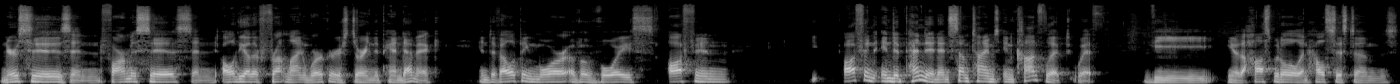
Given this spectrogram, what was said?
nurses and pharmacists and all the other frontline workers during the pandemic and developing more of a voice, often often independent and sometimes in conflict with the, you know, the hospital and health systems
